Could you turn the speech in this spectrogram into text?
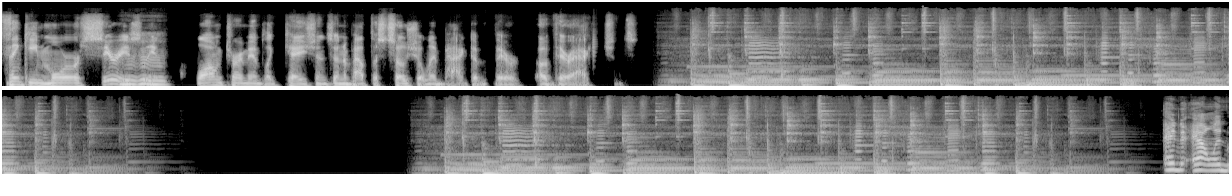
thinking more seriously mm-hmm long-term implications and about the social impact of their of their actions. Alan,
